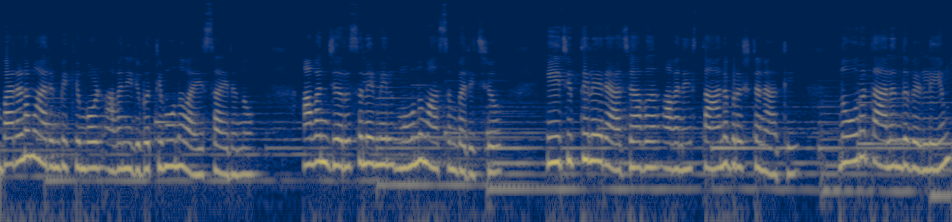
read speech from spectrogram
ഭരണം ആരംഭിക്കുമ്പോൾ അവൻ ഇരുപത്തിമൂന്ന് വയസ്സായിരുന്നു. അവൻ ജെറുസലേമിൽ മൂന്ന് മാസം ഭരിച്ചു. ഈജിപ്തിലെ രാജാവ് അവനെ സ്ഥാനഭ്രഷ്ടനാക്കി. നൂറ് താലന്ത് വെള്ളിയും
